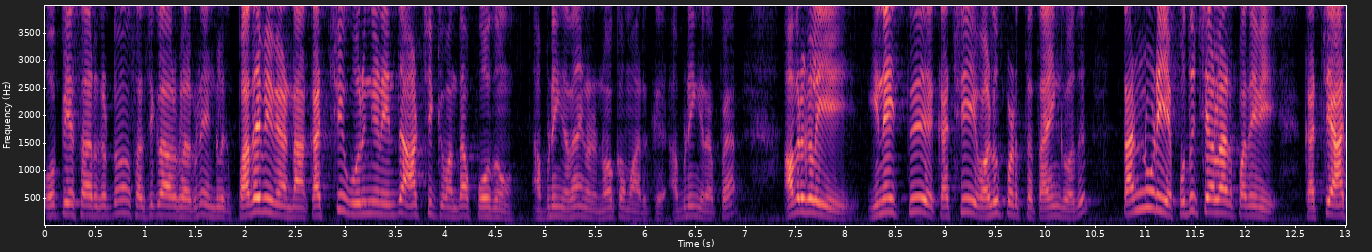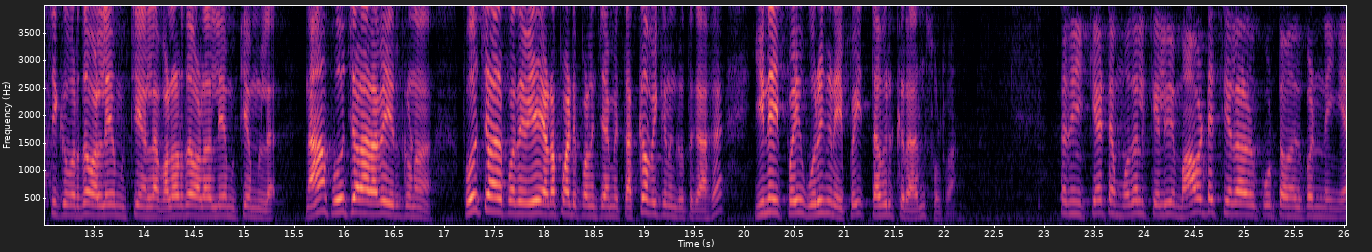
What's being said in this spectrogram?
ஓபிஎஸ்ஸாக இருக்கட்டும் சசிகலா அவர்களாக இருக்கட்டும் எங்களுக்கு பதவி வேண்டாம். கட்சி ஒருங்கிணைந்து ஆட்சிக்கு வந்தால் போதும். அப்படிங்கிறதான் எங்களுடைய நோக்கமாக இருக்குது அப்படிங்கிறப்ப அவர்களை இணைத்து கட்சியை வலுப்படுத்த தயங்குவது தன்னுடைய பொதுச்செயலாளர் பதவி. கட்சி ஆட்சிக்கு வருதோ வரலையோ முக்கியம் இல்லை வளருதோ வளரலையோ முக்கியம் இல்லை. நான் பொதுச்செயலாளராகவே இருக்கணும். பொதுச்செயலாளர் பதவியை எடப்பாடி பழனிசாமி தக்க வைக்கணுங்கிறதுக்காக இணைப்பை ஒருங்கிணைப்பை தவிர்க்கிறாருன்னு சொல்கிறாங்க சார் நீங்கள் கேட்ட முதல் கேள்வி மாவட்ட செயலாளர் கூட்டம் இது பண்ணீங்க.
